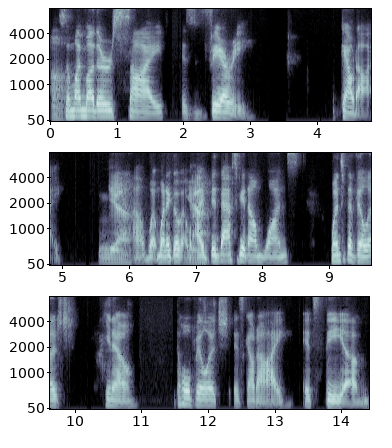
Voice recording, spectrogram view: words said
huh. so my mother's side is very Cao Dai. Yeah. Uh, when, when I go, yeah. I've been back to Vietnam once, went to the village, you know, the whole village is Cao Dai. It's the, um,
